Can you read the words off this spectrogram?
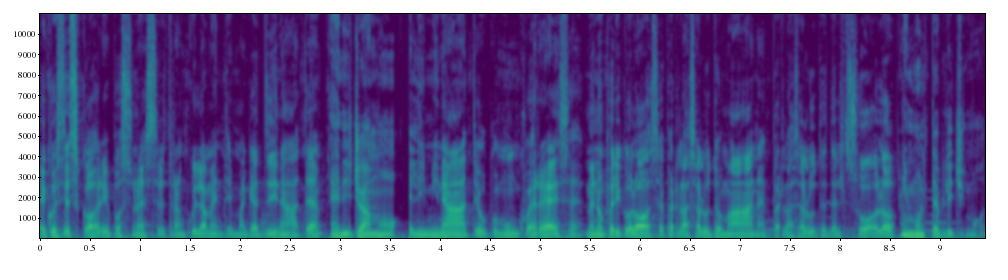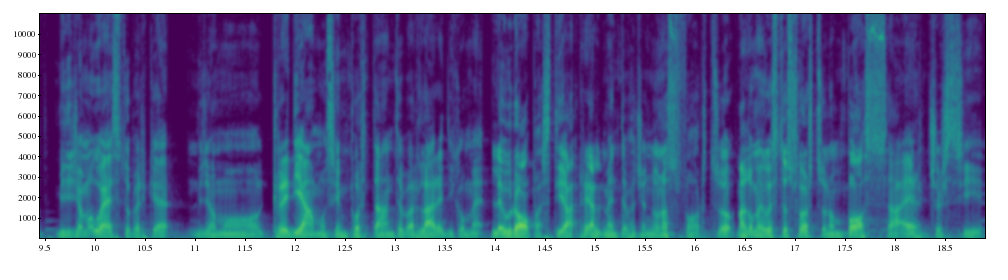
e queste scorie possono essere tranquillamente immagazzinate e diciamo eliminate o comunque rese meno pericolose per la salute umana e per la salute del suolo in molteplici modi. Vi diciamo questo perché diciamo crediamo sia importante parlare di come l'Europa stia realmente facendo uno sforzo, ma come questo sforzo non possa ergersi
